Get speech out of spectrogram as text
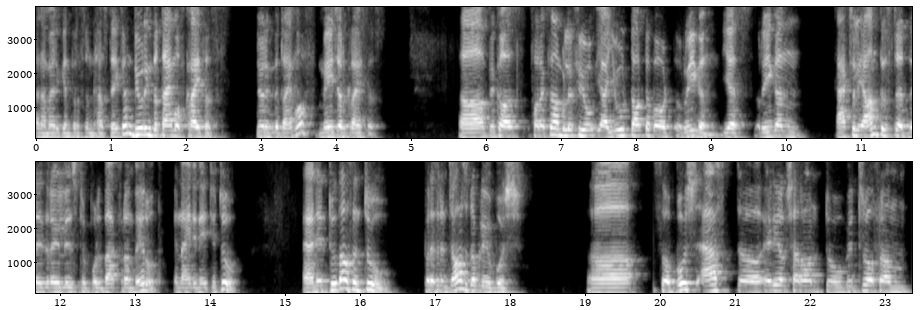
an American president has taken during the time of crisis, during the time of major crisis. Uh, because, for example, if you yeah you talked about Reagan, yes, Reagan actually arm twisted the Israelis to pull back from Beirut in 1982. And in 2002, President George W. Bush, uh, so Bush asked uh, Ariel Sharon to withdraw from,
